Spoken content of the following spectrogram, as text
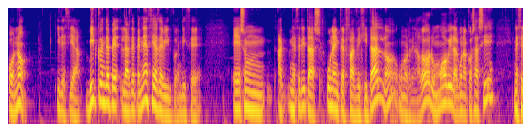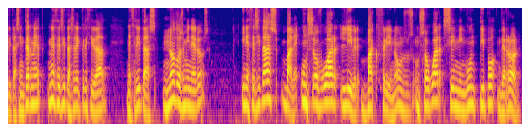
o no. Y decía, Bitcoin las dependencias de Bitcoin, dice, es un necesitas una interfaz digital, ¿no? Un ordenador, un móvil, alguna cosa así, necesitas internet, necesitas electricidad, necesitas nodos mineros y necesitas, vale, un software libre, bug free, ¿no? Un, software sin ningún tipo de error.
